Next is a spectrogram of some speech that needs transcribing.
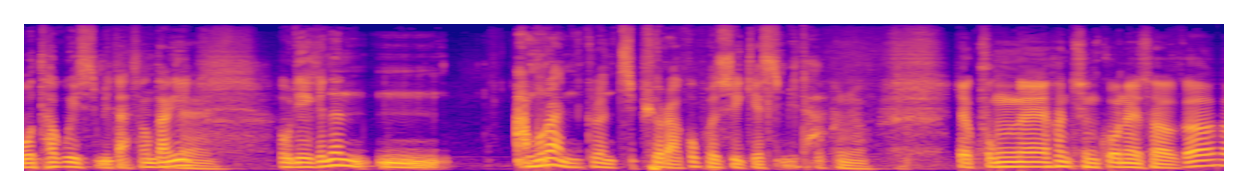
못하고 있습니다. 상당히 네. 우리에게는 음, 암울한 그런 지표라고 볼 수 있겠습니다. 그렇군요. 국내 한 증권회사가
